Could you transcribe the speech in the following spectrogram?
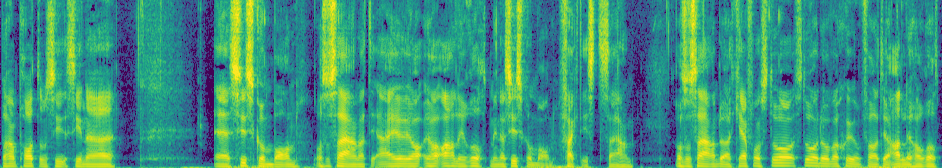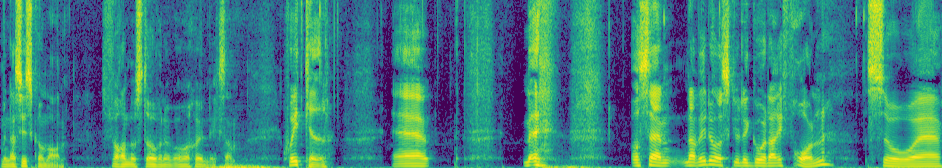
han pratar om si- sina eh, syskonbarn och så säger han att ja, jag, jag har aldrig rört mina syskonbarn faktiskt säger han. Och så säger han då att kan jag få en stå, stående ovation för att jag aldrig har rört mina syskonbarn? Får han då stående ovation liksom. Skitkul. Eh, men... Och sen när vi då skulle gå därifrån så... Eh,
